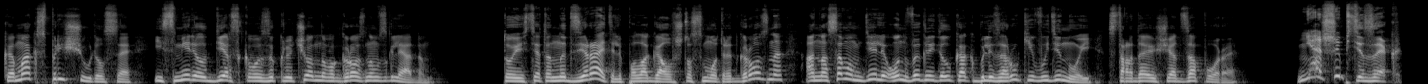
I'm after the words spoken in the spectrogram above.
К. Макс прищурился и смерил дерзкого заключенного грозным взглядом. То есть это надзиратель полагал, что смотрит грозно, а на самом деле он выглядел как близорукий водяной, страдающий от запора. «Не ошибся, зэк!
